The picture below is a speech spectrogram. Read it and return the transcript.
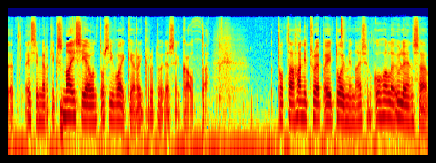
että esimerkiksi naisia on tosi vaikea rekrytoida sen kautta. Tota, honey trap ei toimi naisen kohdalle yleensä,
